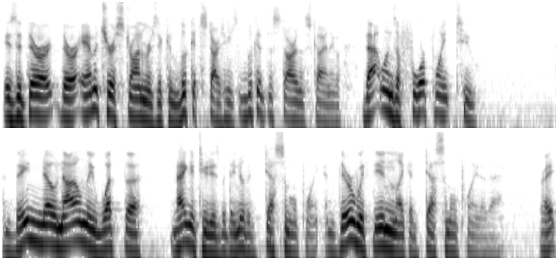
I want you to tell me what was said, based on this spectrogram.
is that there are there are amateur astronomers that can look at stars. You can just look at the star in the sky and they go, "That one's a 4.2." And they know not only what the magnitude is, but they know the decimal. And they're within like a decimal point of that, right?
